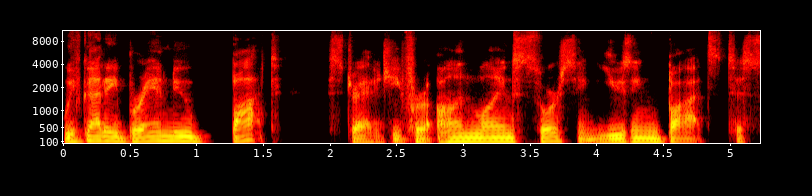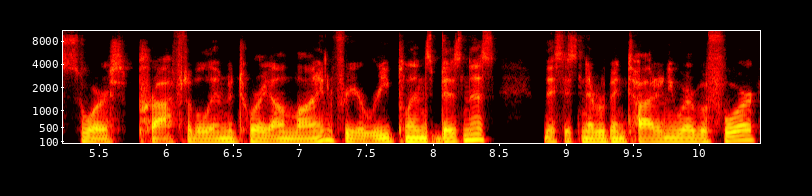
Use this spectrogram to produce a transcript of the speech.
We've got a brand new bot strategy for online sourcing using bots to source profitable inventory online for your replens business. This has never been taught anywhere before.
